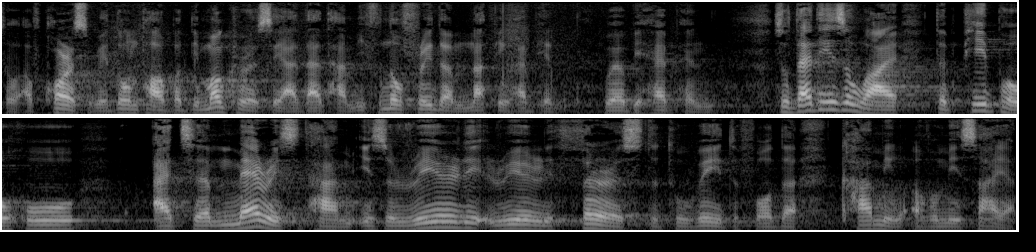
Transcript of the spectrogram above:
So of course we don't talk about democracy at that time. If no freedom, nothing happen, will be happen. So that is why the people who at Mary's time is really, really thirst to wait for the coming of Messiah.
